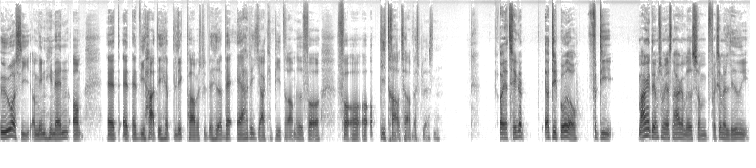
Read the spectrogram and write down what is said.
øve os i at minde hinanden om, at, at, at vi har det her blik på arbejdslivet, der hedder, hvad er det, jeg kan bidrage med for, for at, at, at bidrage til arbejdspladsen? Og jeg tænker, at det er både og. Fordi mange af dem, som jeg snakker med, som for eksempel er ledige,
